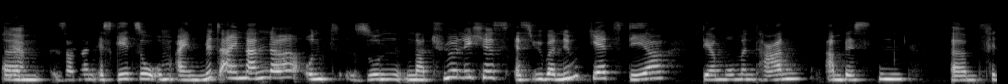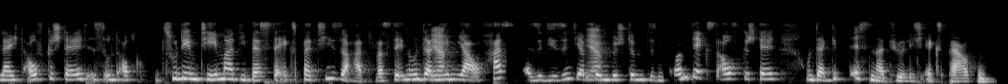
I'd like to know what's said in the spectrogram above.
ähm, ja. sondern es geht so um ein Miteinander und so ein natürliches, es übernimmt jetzt der, der momentan am besten ähm, vielleicht aufgestellt ist und auch zu dem Thema die beste Expertise hat, was du in Unternehmen ja, ja auch hast. Also die sind ja, ja, für einen bestimmten Kontext aufgestellt und da gibt es natürlich Experten.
